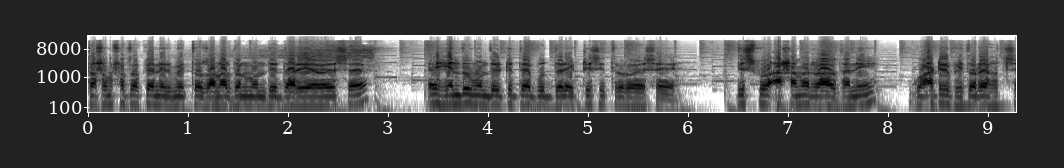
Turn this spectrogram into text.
দশম শতকে নির্মিত জনার্দন মন্দির দাঁড়িয়ে রয়েছে। এই হিন্দু মন্দিরটিতে বুদ্ধের একটি চিত্র রয়েছে। দিসপুর আসামের রাজধানী গুয়াহাটির ভিতরে হচ্ছে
